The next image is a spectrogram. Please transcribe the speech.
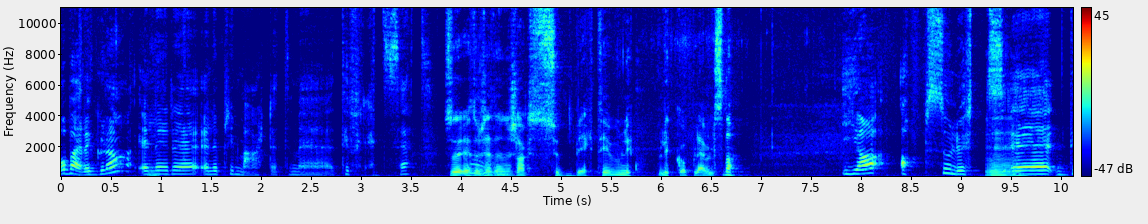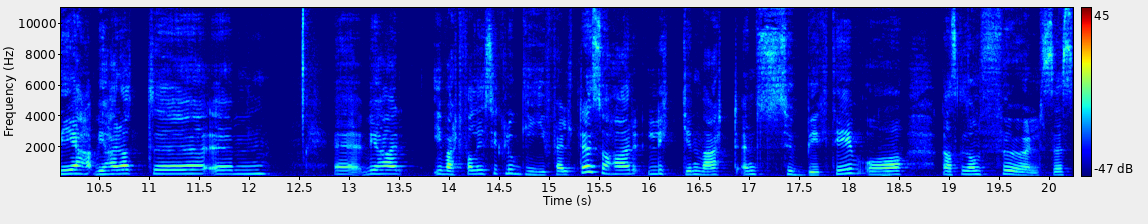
å være glad, eller, eh, eller primært dette med tilfredshet. Så rett og slett en slags subjektiv lyk lykkeopplevelse, da. Ja, absolutt. Mm. Eh, det, vi har hatt øh, eh, Vi har i hvert fall i psykologifeltet så har lykken vært en subjektiv og ganske sånn følelses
